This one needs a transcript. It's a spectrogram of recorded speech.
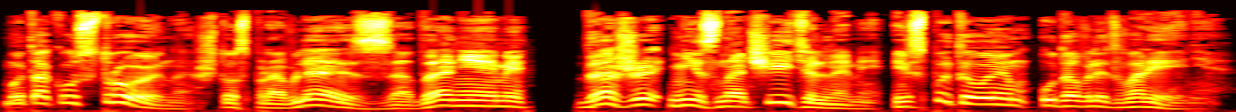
Мы так устроены, что справляясь с заданиями, даже незначительными, испытываем удовлетворение.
